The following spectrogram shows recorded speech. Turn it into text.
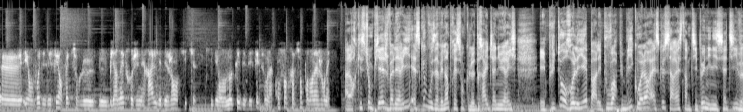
Et on voit des effets en fait sur le, le bien-être général. Il y a des gens aussi qui, qui, ont noté des effets sur la concentration pendant la journée. Alors question piège Valérie, est-ce que vous avez l'impression que le Dry January est plutôt relayé par les pouvoirs publics ou alors est-ce que ça reste un petit peu une initiative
